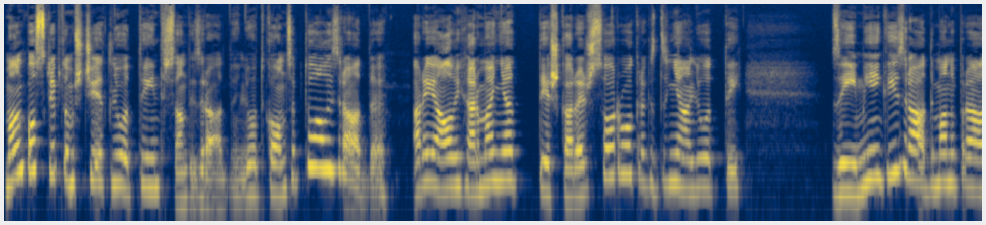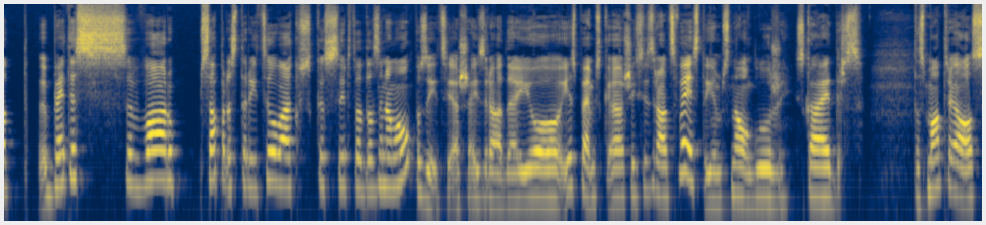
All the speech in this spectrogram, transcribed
Man postskriptums šķiet ļoti interesanti izrāde, ļoti konceptuāli izrāde. Arī Alvija Hermaņa tieši kā režisora rokraksta ziņā ļoti zīmīga izrāde, manuprāt, bet es varu saprast arī cilvēkus, kas ir tādā zināmā opozīcijā šai izrādē, jo iespējams, ka šīs izrādes vēstījums nav gluži skaidrs. Tas materiāls,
